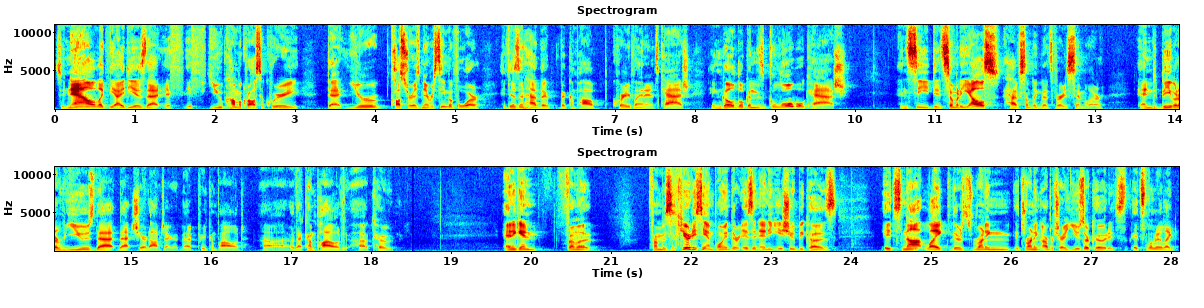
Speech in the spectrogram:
So now, like the idea is that if, if you come across a query that your cluster has never seen before, it doesn't have the, the compiled query plan in its cache, it can go look in this global cache and see did somebody else have something that's very similar, and to be able to reuse that, that shared object, that precompiled uh, or that compiled uh, code. And again, from a from a security standpoint, there isn't any issue because it's not like there's running it's running arbitrary user code. It's it's literally like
